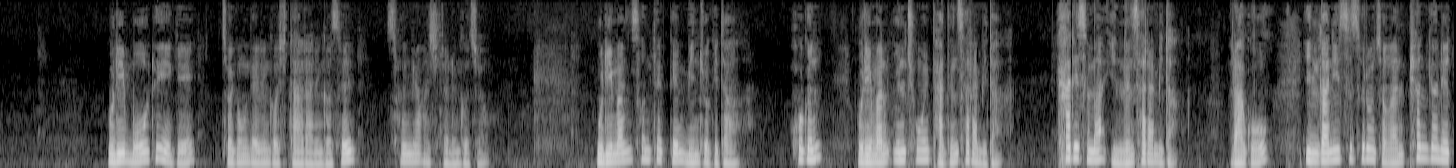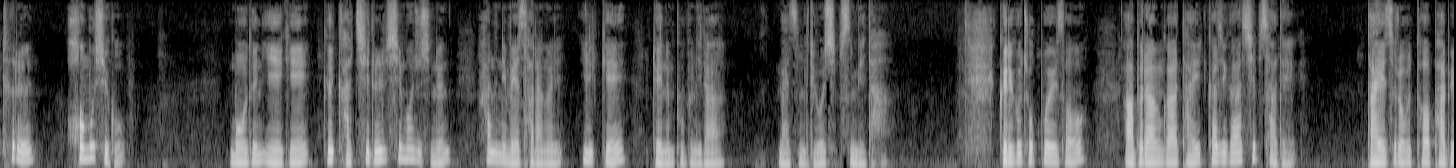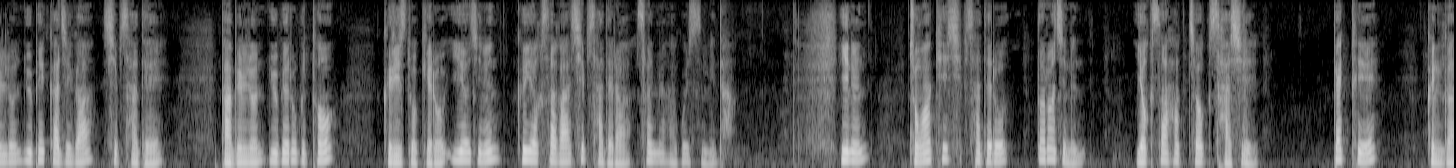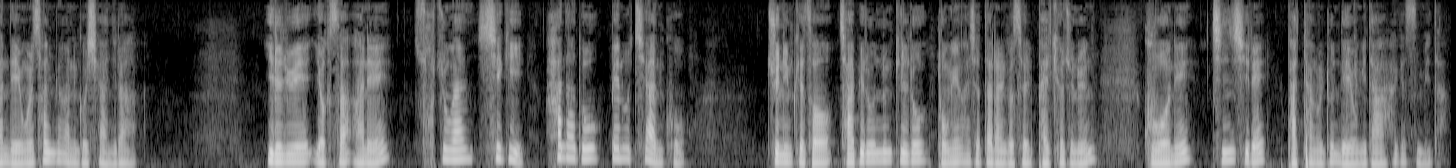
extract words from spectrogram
우리 모두에게 적용되는 것이다 라는 것을 설명하시려는 거죠. 우리만 선택된 민족이다. 혹은 우리만 은총을 받은 사람이다. 카리스마 있는 사람이다. 라고 인간이 스스로 정한 편견의 틀을 허무시고 모든 이에게 그 가치를 심어주시는 하느님의 사랑을 읽게 되는 부분이라 말씀드리고 싶습니다. 그리고 족보에서 아브라함과 다윗까지가 14대, 다윗으로부터 바빌론 유배까지가 14대, 바빌론 유배로부터 그리스도께로 이어지는 그 역사가 14대라 설명하고 있습니다. 이는 정확히 14대로 떨어지는 역사학적 사실, 팩트에 근거한 내용을 설명하는 것이 아니라 인류의 역사 안에 소중한 시기 하나도 빼놓지 않고 주님께서 자비로운 눈길로 동행하셨다는 것을 밝혀주는 구원의 진실의 바탕을 둔 내용이다 하겠습니다.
